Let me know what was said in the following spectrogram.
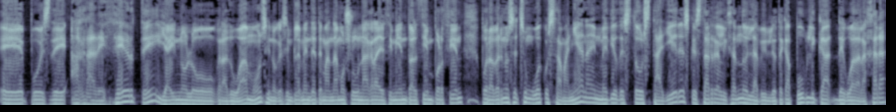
eh, pues de agradecerte, y ahí no lo graduamos, sino que simplemente te mandamos un agradecimiento al 100% por habernos hecho un hueco esta mañana en medio de estos talleres que estás realizando en la Biblioteca Pública de Guadalajara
